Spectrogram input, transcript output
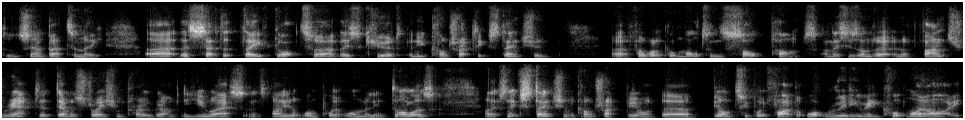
Doesn't sound bad to me. Uh, they said that they've got uh, they secured a new contract extension uh, for what are called molten salt pumps, and this is under an advanced reactor demonstration program in the US, and it's valued at 1.1 million dollars, and it's an extension of the contract beyond uh, beyond 2.5. But what really really caught my eye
